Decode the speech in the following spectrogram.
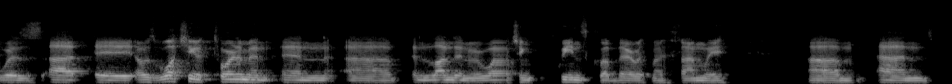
was at a I was watching a tournament in uh, in London. We were watching Queens Club there with my family, um, and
